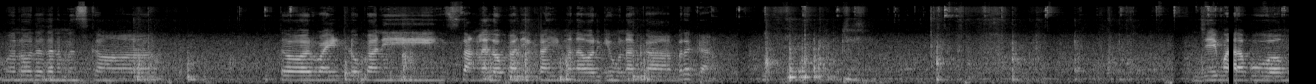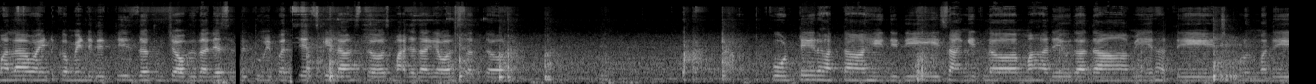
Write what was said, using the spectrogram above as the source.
मनोहर दादा नमस्कार. तर वाईट लोकांनी चांगल्या लोकांनी काही मनावर घेऊ नका. बरं का? जे मला बो मला वाईट कमेंट देते तीच जर तुमच्या बाबतीत आली असेल तर तुम्ही पण तेच केलं असतं माझ्या जागेवर असतात तर. कोठे राहता आहे दीदी? सांगितलं महादेव दादा मी राहते चिपळूणमध्ये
